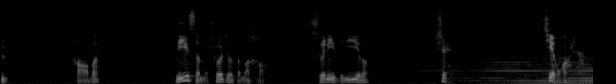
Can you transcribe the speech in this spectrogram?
哼，好吧，你怎么说就怎么好，随你的意喽。是，谢皇上。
